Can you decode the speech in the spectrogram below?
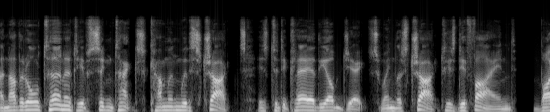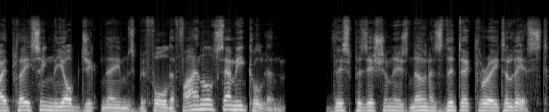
Another alternative syntax common with structs is to declare the objects when the struct is defined by placing the object names before the final semicolon. This position is known as the declarator list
